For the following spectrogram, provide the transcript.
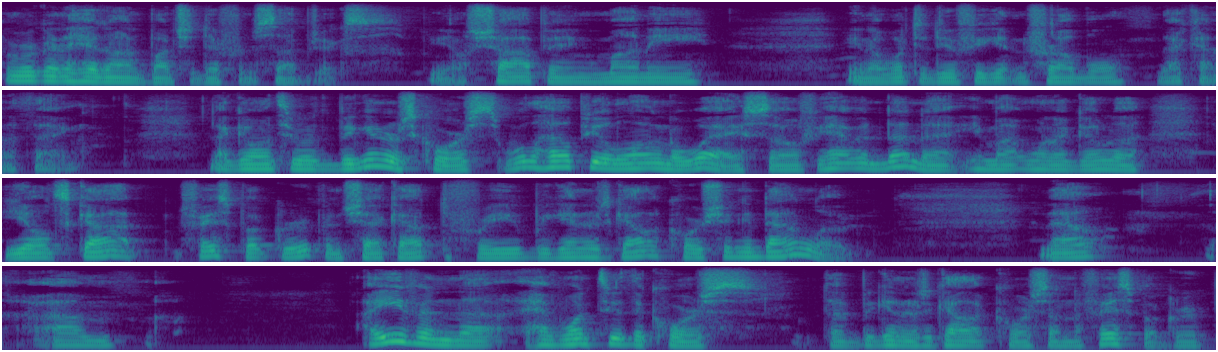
and we're going to hit on a bunch of different subjects. You know, shopping, money, you know, what to do if you get in trouble, that kind of thing. Now, going through the beginner's course will help you along the way. So, if you haven't done that, you might want to go to Ye Olde Scot Facebook group and check out the free beginner's Gallic course you can download. Now, um, I even uh, have went through the course, the beginner's Gallic course on the Facebook group,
